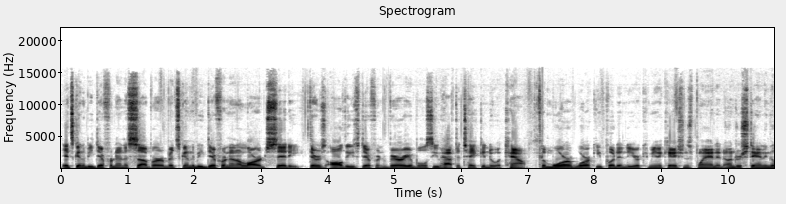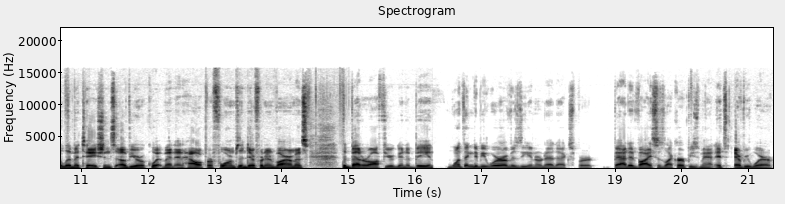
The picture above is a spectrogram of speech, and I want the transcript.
It's going to be different in a suburb, it's going to be different in a large city. There's all these different variables you have to take into account. The more work you put into your communications plan and understanding the limitations of your equipment and how it performs in different environments, the better off you're going to be. And one thing to be aware of is the internet expert Bad advice is like herpes, man. It's everywhere.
